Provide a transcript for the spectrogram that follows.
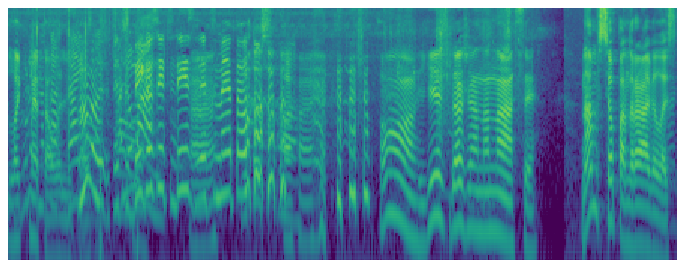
like metal. A little. Mm, it's because it's this, it's metal. О, есть даже ананасы. Нам все понравилось,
